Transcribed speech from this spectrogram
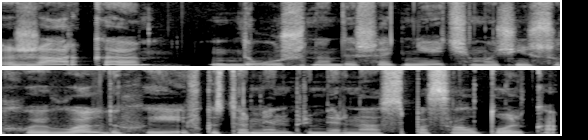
Жарко, душно, дышать нечем, очень сухой воздух. И в Костроме, например, нас спасал только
